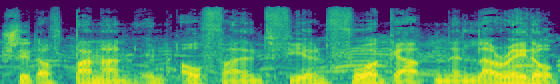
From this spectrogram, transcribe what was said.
steht auf Bannern in auffallend vielen Vorgärten in Laredo.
